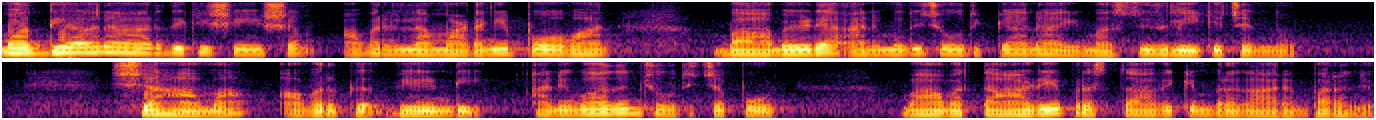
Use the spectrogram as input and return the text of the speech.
മധ്യാഹ്ന ആരതിക്ക് ശേഷം അവരെല്ലാം മടങ്ങിപ്പോവാൻ ബാബയുടെ അനുമതി ചോദിക്കാനായി മസ്ജിദിലേക്ക് ചെന്നു. ശ്യാമ അവർക്ക് വേണ്ടി അനുവാദം ചോദിച്ചപ്പോൾ ബാബ താഴെ പ്രസ്താവിക്കും പ്രകാരം പറഞ്ഞു.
